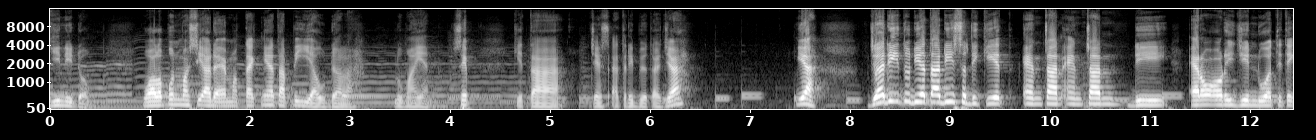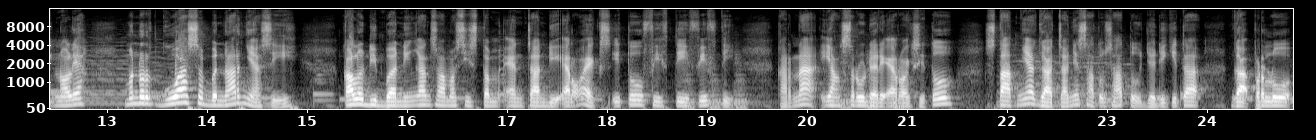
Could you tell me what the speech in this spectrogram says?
gini dong. Walaupun masih ada emoteknya tapi ya udahlah. lumayan. Sip, kita change attribute aja. Ya, jadi itu dia tadi sedikit encan-encan di Arrow Origin 2.0 ya. Menurut gua sebenarnya sih kalau dibandingkan sama sistem enchant di ROX itu 50-50. Karena yang seru dari ROX itu statnya gacanya satu-satu. Jadi kita nggak perlu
